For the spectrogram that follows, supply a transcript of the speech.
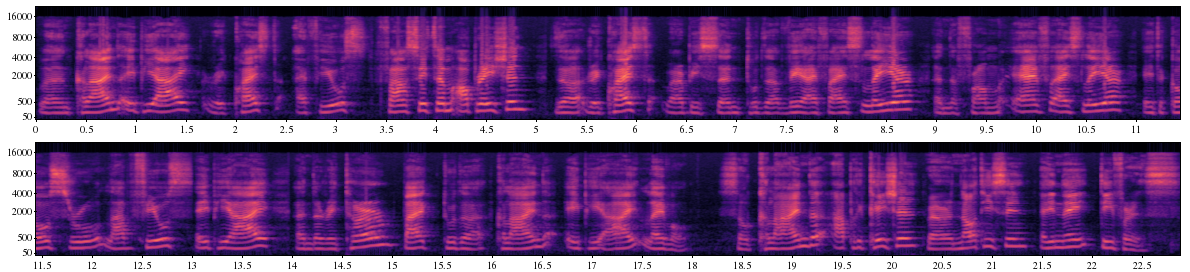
When client API requests a FUSE file system operation, the request will be sent to the VFS layer and from VFS layer it goes through libfuse API and return back to the client API level. So client application will noticing any difference.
